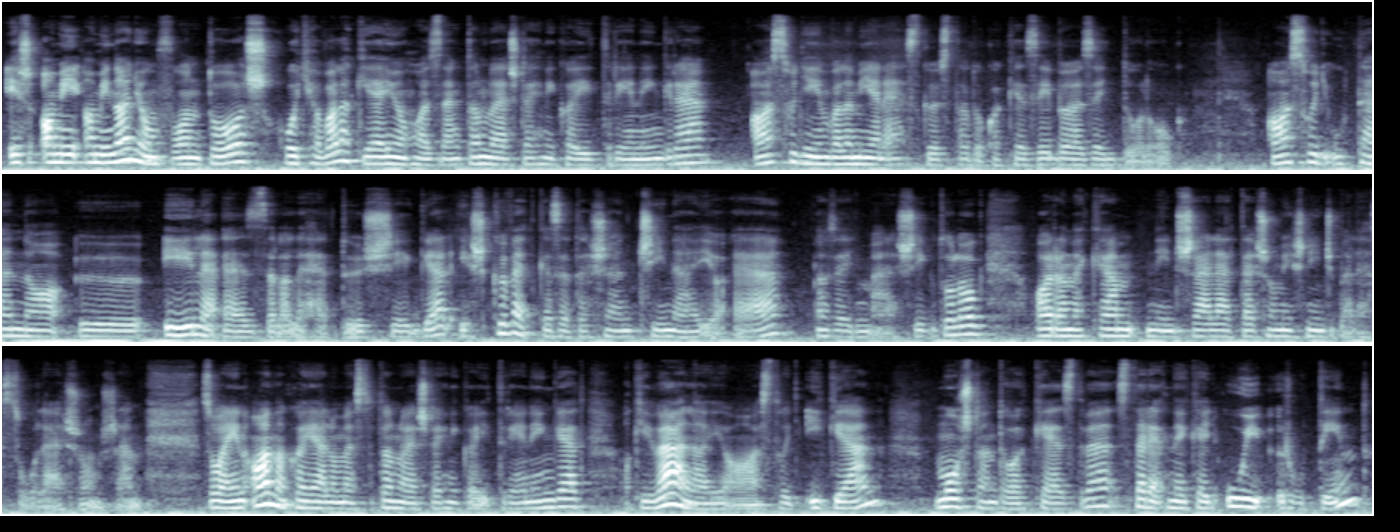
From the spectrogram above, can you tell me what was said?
És ami, ami nagyon fontos, hogyha valaki eljön hozzánk tanulástechnikai tréningre, az, hogy én valamilyen eszközt adok a kezébe, az egy dolog az, hogy utána ő éle ezzel a lehetőséggel, és következetesen csinálja-e, az egy másik dolog. Arra nekem nincs rálátásom, és nincs beleszólásom sem. Szóval én annak ajánlom ezt a tanulástechnikai tréninget, aki vállalja azt, hogy igen, mostantól kezdve szeretnék egy új rutint,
